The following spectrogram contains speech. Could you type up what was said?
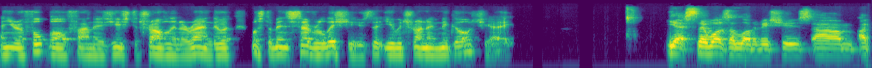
and you're a football fan who's used to traveling around, there were, must have been several issues that you were trying to negotiate. Yes, there was a lot of issues. Um, I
